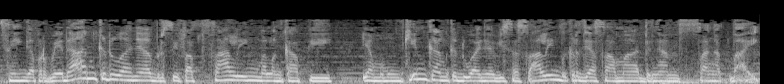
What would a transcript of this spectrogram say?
Sehingga perbedaan keduanya bersifat saling melengkapi yang memungkinkan keduanya bisa saling bekerja sama dengan sangat baik.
